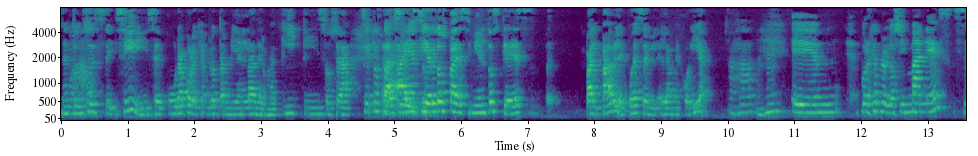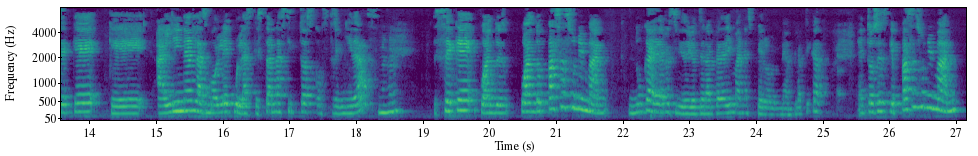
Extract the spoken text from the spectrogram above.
Entonces, sí, sí, y se cura, por ejemplo, también la dermatitis, o sea, Ciertos hay ciertos padecimientos que es palpable, pues, el- la mejoría. Ajá. Eh, por ejemplo, los imanes, sé que, que alinean las moléculas que están así todas constreñidas. Sé que cuando, cuando pasas un imán, nunca he recibido yo terapia de imanes, pero me han platicado. Entonces, que pasas un imán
